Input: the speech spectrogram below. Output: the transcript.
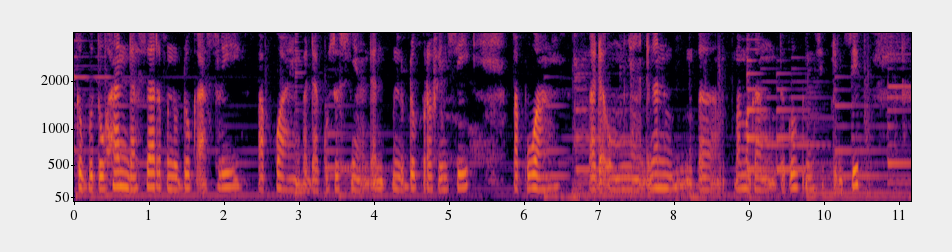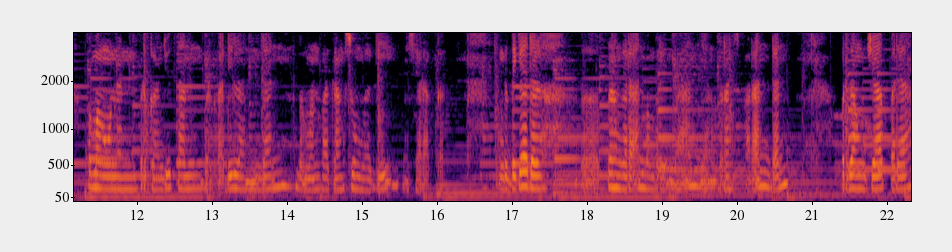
kebutuhan dasar penduduk asli Papua yang pada khususnya dan penduduk provinsi Papua pada umumnya dengan uh, memegang teguh prinsip-prinsip pembangunan berkelanjutan, berkeadilan, dan bermanfaat langsung bagi masyarakat. Yang ketiga adalah e, penyelenggaraan pemerintahan yang transparan dan bertanggung jawab pada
